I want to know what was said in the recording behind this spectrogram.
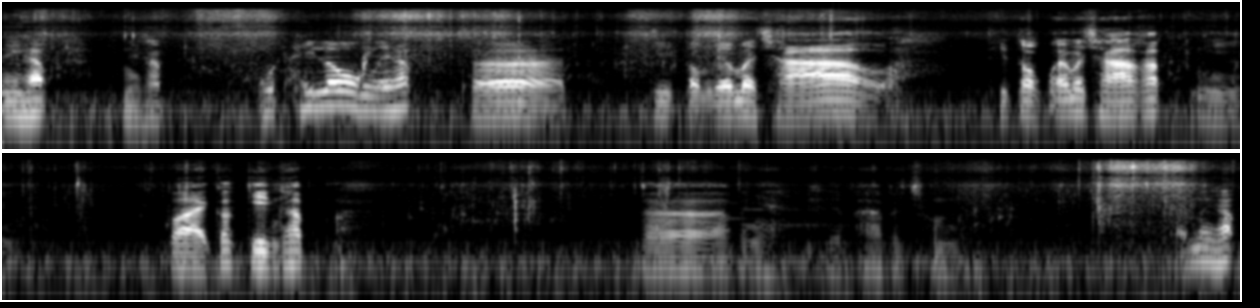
นี่ครับนี่ครับขุดให้โล่งเลยครับอ่าที่ตกได้เมื่อเช้า ที่ตกไว้เมื่อเช้าครับ นี่ปล่อยก็กินครับอ่าเป็นไงเดี๋ยวพาไปชมดูแป๊บนึงครับ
